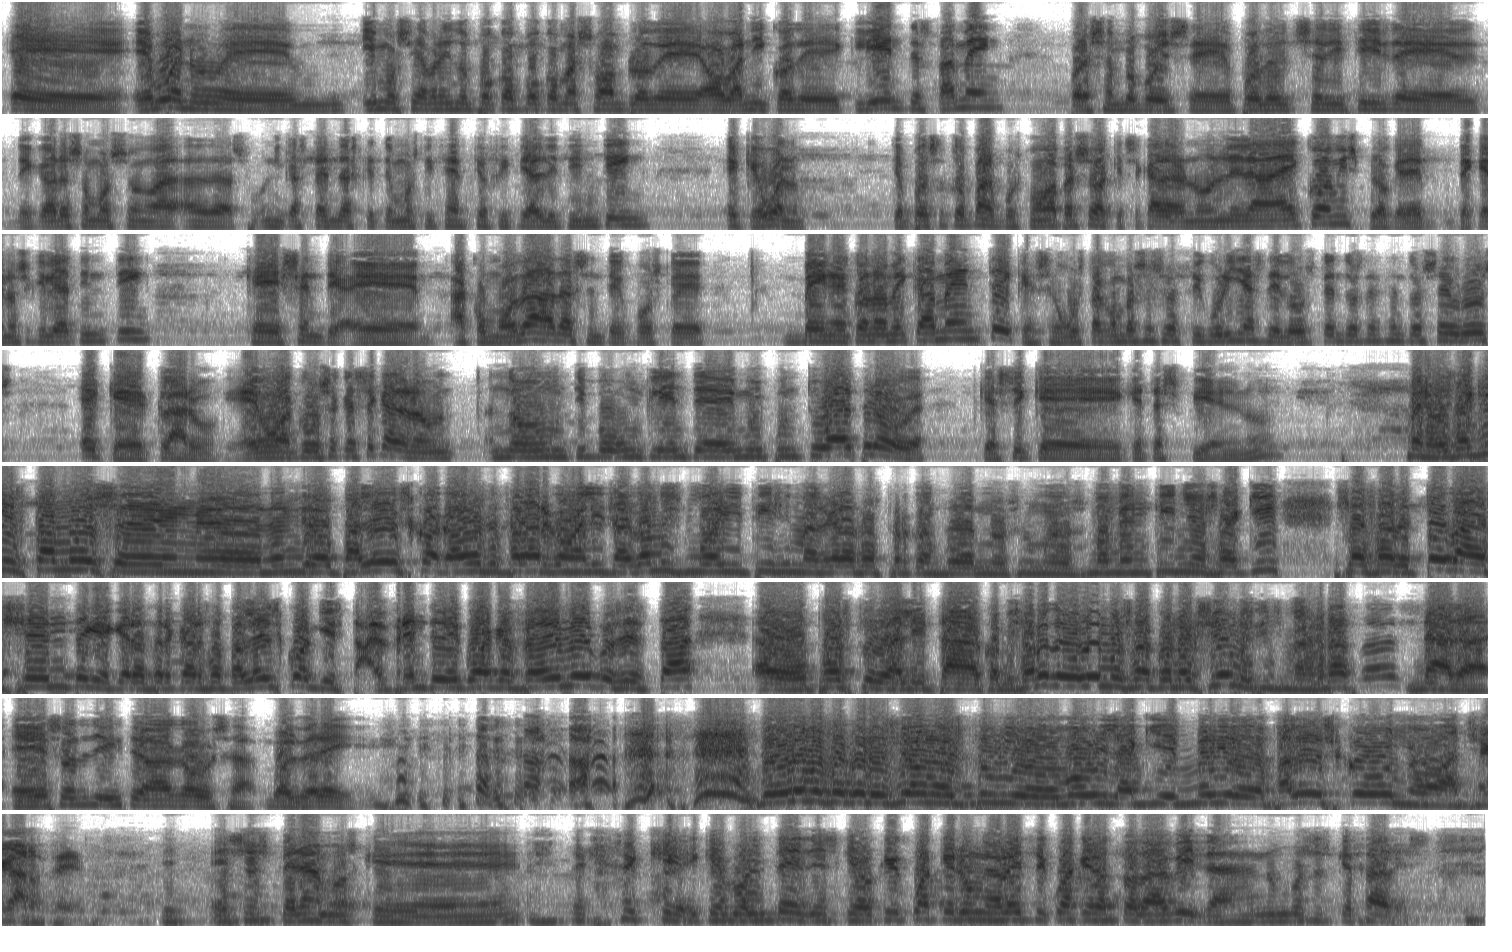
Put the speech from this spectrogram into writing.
E, e bueno, eh, imos abrindo un pouco a pouco máis o amplo de o abanico de clientes tamén. Por exemplo, pois eh, podo dicir de, de que agora somos unha das únicas tendas que temos licencia oficial de Tintín e que, bueno, te podes atopar pois, con unha persoa que se cadra non lera de cómics, pero que de pequeno se que lea Tintín, que é xente eh, acomodada, xente pois, que ben económicamente, que se gusta comprar as figurinhas de 200, 300 euros, e que, claro, que é unha cousa que se cadra non, non un tipo un cliente moi puntual, pero que sí que, que te es fiel, non? Bueno, pues aquí estamos en eh, dende o Palesco, acabamos de falar con Alita Gómez, moitísimas grazas por concedernos unos momentiños aquí. Xa sabe toda a xente que quere acercarse a Palesco, aquí está, enfrente de Coac FM, pues está eh, o posto de Alita Gómez. Ahora devolvemos a conexión, moitísimas grazas. Nada, eh, só te dicir unha cousa, volverei. devolvemos a conexión ao estudio móvil aquí en medio do Palesco, no a chegarte. Eso esperamos que, que, que voltedes, que o que cualquier unha vez e cualquier toda a vida, non vos esquezades.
